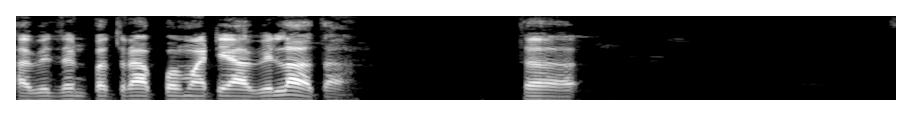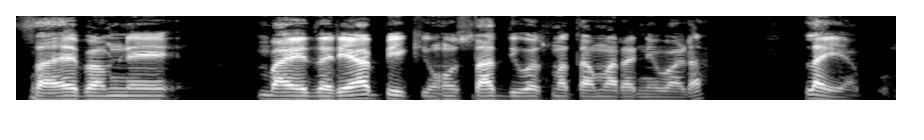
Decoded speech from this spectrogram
આવેદનપત્ર આપવા માટે આવેલા હતા. તો સાહેબ અમને બાંયધરી આપી કે હું સાત દિવસમાં તમારા નિવાડા લઈ આપું.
